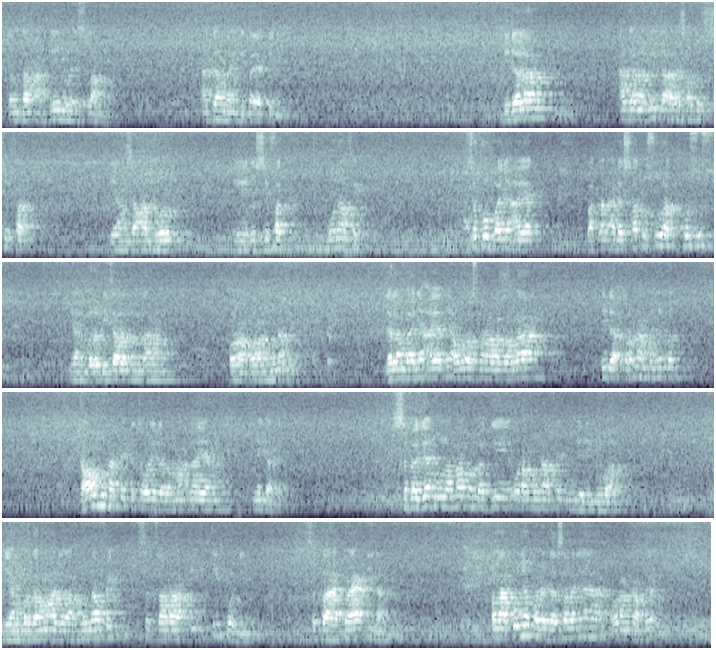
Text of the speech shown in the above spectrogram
tentang adinul Islam, agama yang kita yakini. Di dalam agama kita ada satu sifat yang sangat buruk, yaitu sifat munafik. Cukup banyak ayat, bahkan ada satu surat khusus yang berbicara tentang orang-orang munafik. Dalam banyak ayatnya Allah SWT tidak pernah menyebut kaum munafik kecuali dalam makna yang negatif. Sebagian ulama membagi orang munafik menjadi dua. Yang pertama adalah munafik secara itikodi, secara keyakinan. Pelakunya pada dasarnya orang kafir,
